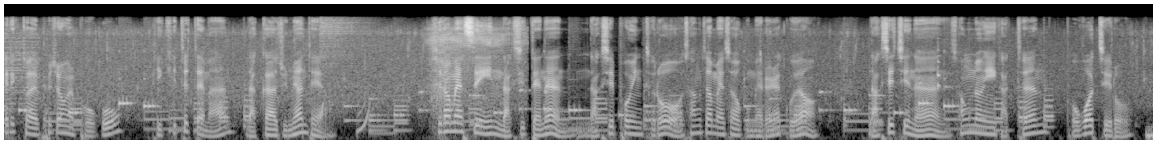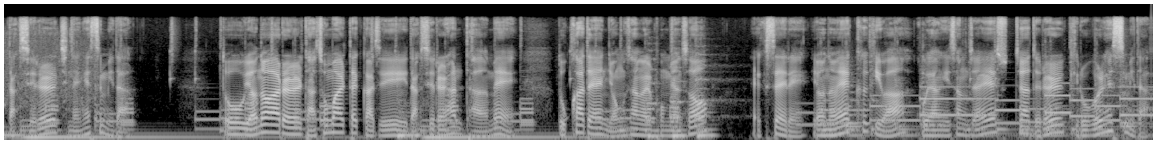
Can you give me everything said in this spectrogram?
캐릭터의 표정을 보고 빅히트 때만 낚아주면 돼요. 실험에 쓰인 낚싯대는 낚시 포인트로 상점에서 구매를 했고요. 낚시치는 성능이 같은 보거지로 낚시를 진행했습니다. 또 연어알을 다 소모할 때까지 낚시를 한 다음에 녹화된 영상을 보면서 엑셀에 연어의 크기와 고양이 상자의 숫자들을 기록을 했습니다.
